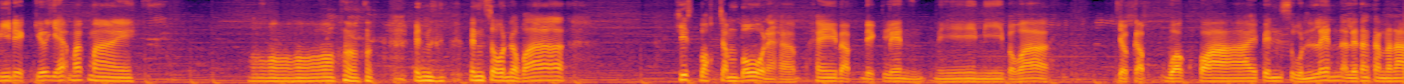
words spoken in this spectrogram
มีเด็กเยอะแยะมากมายอ๋อเป็นเป็นโซนแบบว่าคิสบ็อกจัมโบ้นะครับ ให้แบบเด็กเล่นนี่มีแบบว่า เกี่ยวกับวัวควายเป็นศูนย์เล่นอะไรต่างๆนานา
